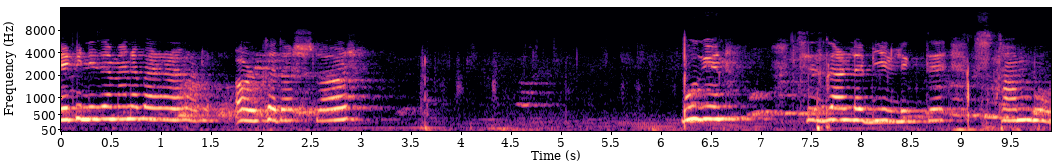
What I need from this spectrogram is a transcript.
Hepinize merhaba arkadaşlar. Bugün sizlerle birlikte İstanbul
